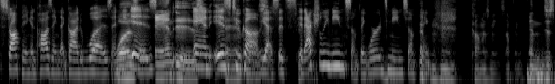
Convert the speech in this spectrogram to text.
stopping and pausing that god was and Was he is and is and is to come is yes it's it come. actually means something words Mhm. mean something Mhm. Commas mean something and just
